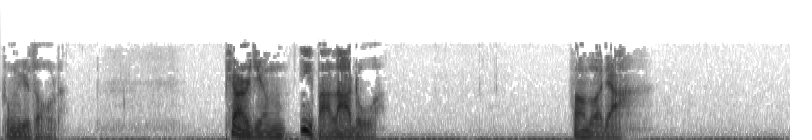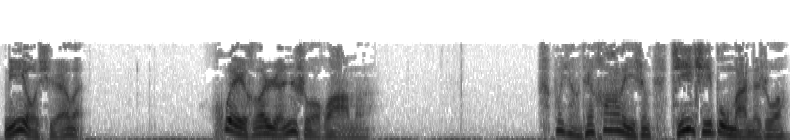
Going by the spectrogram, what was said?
终于走了。片警一把拉住我：“方作家，你有学问，会和人说话吗？”我仰天哈了一声，极其不满的说：“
